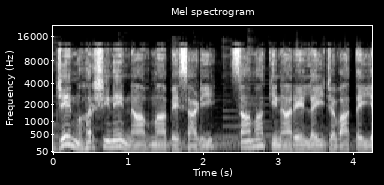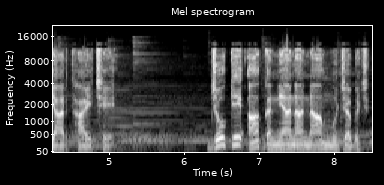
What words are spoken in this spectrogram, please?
જે મહર્ષિને નાવમાં બેસાડી સામા કિનારે લઈ જવા તૈયાર થાય છે. જો કે આ કન્યાના નામ મુજબ જ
